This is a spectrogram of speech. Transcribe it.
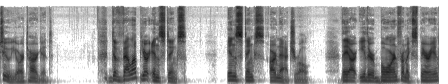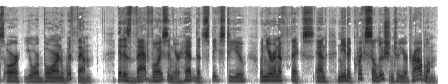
to your target. Develop your instincts. Instincts are natural. They are either born from experience or you're born with them. It is that voice in your head that speaks to you when you're in a fix and need a quick solution to your problem.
